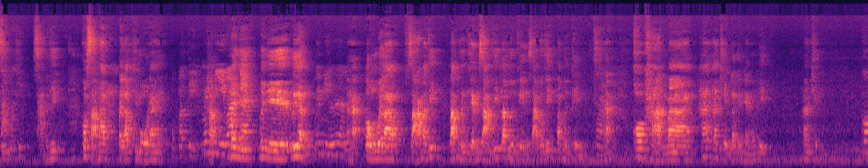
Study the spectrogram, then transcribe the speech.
สามอาทิตย์สามอาทิตย์ก็สามารถไปรับคีโมได้ปกติไม่ครับมีว่าไม่มีจะไม่มีเลื่อนไม่มีเรื่องนะฮะตรงเวลาสามอาทิตย์รับหนึ่งเข็มสามอาทิตย์รับหนึ่งเข็มสามอาทิตย์รับหนึ่งเข็ม ใช่นะฮะพอผ่านมาห้าห้าเข็มแล้วเป็นไงบ้างพี่ห้าเข็มก็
